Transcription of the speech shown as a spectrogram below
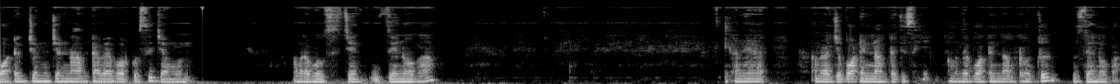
বটের জন্য যে নামটা ব্যবহার করছি, যেমন আমরা বলছি যে জেনোভা এখানে আমরা যে বটের নামটা দিছি, আমাদের বটের নামটা হচ্ছে জেনোভা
